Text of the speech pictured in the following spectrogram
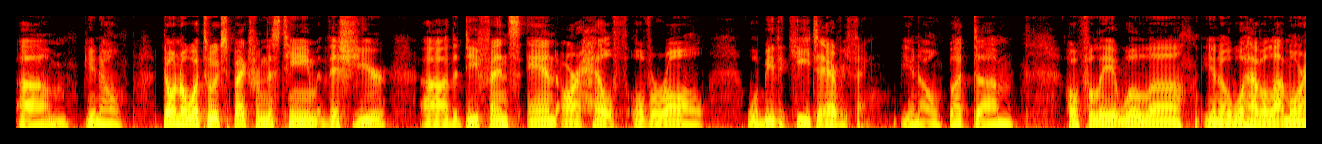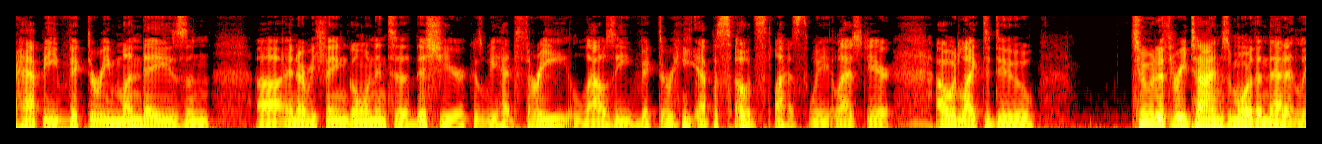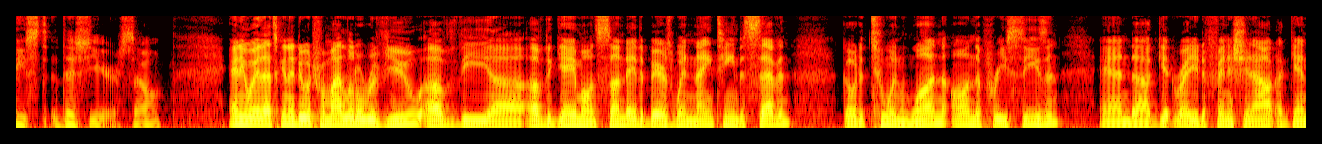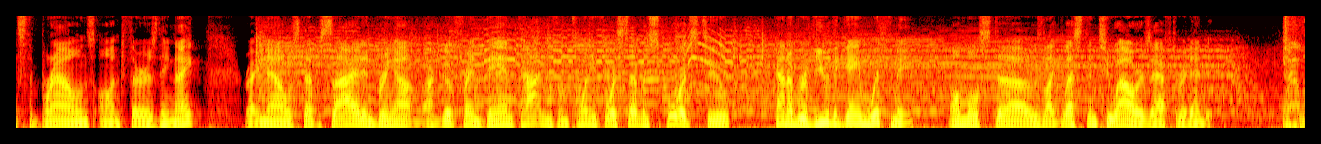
um, you know, don't know what to expect from this team this year. Uh, the defense and our health overall will be the key to everything, you know. But um, hopefully, it will, uh, you know, we'll have a lot more happy victory Mondays and uh, and everything going into this year because we had three lousy victory episodes last week, last year. I would like to do two to three times more than that at least this year. So. Anyway, that's going to do it for my little review of the uh, of the game on Sunday. The Bears win 19 to seven, go to two and one on the preseason and uh, get ready to finish it out against the Browns on Thursday night. Right now, we'll step aside and bring out our good friend Dan Cotton from 24 7 Sports to kind of review the game with me. Almost, uh, it was like less than two hours after it ended. Well,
